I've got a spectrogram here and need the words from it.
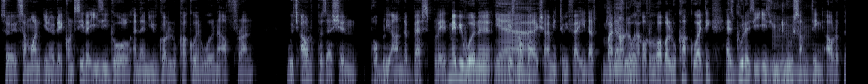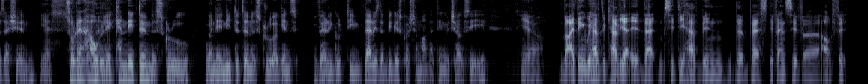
So if someone, you know, if they concede an easy goal and then you've got Lukaku and Werner up front, which out of possession probably aren't the best players. Maybe Werner yeah. is not bad actually. I mean to be fair, he does he But does not work off the ball. But Lukaku, I think, as good as he is, you lose Mm. something out of possession. Yes. So then how do they can they turn the screw when they need to turn the screw against very good teams? That is the biggest question mark I think with Chelsea. Yeah. But I think we have to caveat it that City have been the best defensive uh, outfit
